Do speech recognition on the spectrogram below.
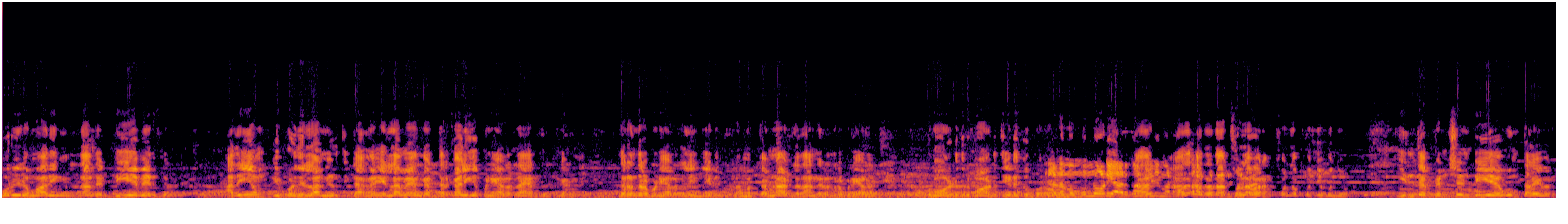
ஓரிரு மாதங்கள் தான் அந்த டிஏவே இருக்குது. அதையும் இப்பொழுது எல்லாம் நிறுத்திட்டாங்க. எல்லாமே அங்கே தற்காலிக பணியாளர் தான் எடுத்துருக்காங்க. நிரந்தர பணியாளர்கள் எங்கேயும் எடுக்கல நம்ம தமிழ்நாட்டில் தான் நிரந்தர பணியாளர் இப்பவும் எடுத்திருக்கோம் அடுத்து எடுக்க போகிறோம் நம்ம முன்னோடியா இருக்கோம் நீதிமன்றம் அதை தான் சொல்ல வரேன். சொல்ல கொஞ்சம் கொஞ்சம். இந்த பென்ஷன் டிஏவும் தலைவர்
